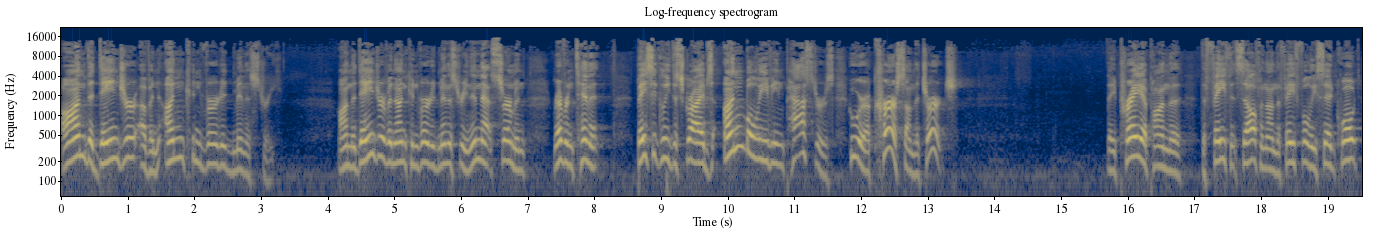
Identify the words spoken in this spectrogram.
On the Danger of an Unconverted Ministry on the danger of an unconverted ministry. And in that sermon, Reverend Tennent basically describes unbelieving pastors who are a curse on the church. They prey upon the, the faith itself and on the faithful. He said, quote,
